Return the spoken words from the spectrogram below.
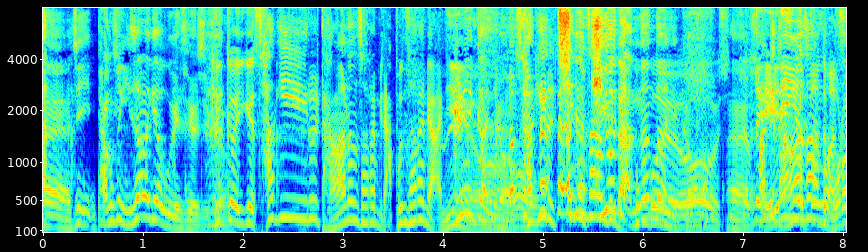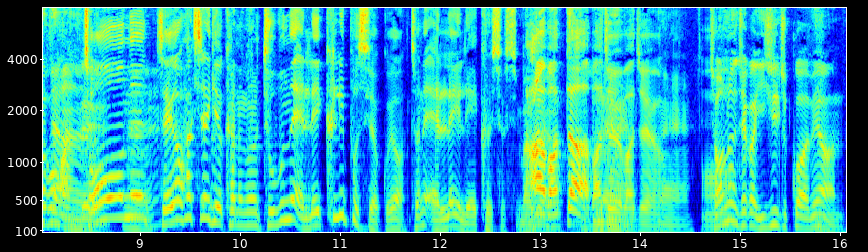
네, 지금 방송 이상하게 하고 계세요 지금. 그러니까 이게 사기를 당하는 사람이 나쁜 사람이 아니에요. 그러니까요. 사기를 치는 아니, 사람이 기억이 안 난다니까. 거예요. 진짜 네. 사기 당하는 사람한테 뭐라고 것 하면 안 돼. 저는 네. 제가 확실하게 기억하는 건 두 분은 LA 클리퍼스였고요. 저는 LA 레이커스였습니다. 아 맞다, 맞아요, 네. 맞아요. 네. 어. 저는 제가 이실직고하면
